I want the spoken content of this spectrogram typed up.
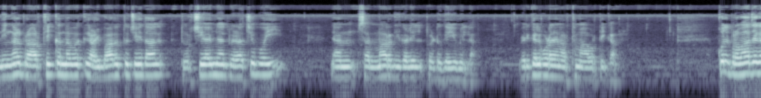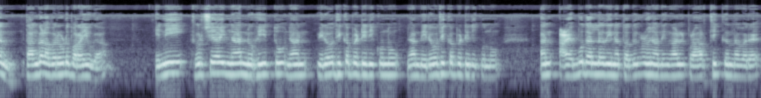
നിങ്ങൾ പ്രാർത്ഥിക്കുന്നവർക്ക് അഴിബാദത്ത് ചെയ്താൽ തീർച്ചയായും ഞാൻ പിഴച്ചുപോയി ഞാൻ സന്മാർഗികളിൽ പെടുകയുമില്ല. ഒരിക്കൽ കൂടെ ഞാൻ അർത്ഥം ആവർത്തിക്കാം. കുൽ പ്രവാചകൻ താങ്കൾ അവരോട് പറയുക ഇനി തീർച്ചയായും ഞാൻ നുഹീത്തു ഞാൻ വിരോധിക്കപ്പെട്ടിരിക്കുന്നു ഞാൻ നിരോധിക്കപ്പെട്ടിരിക്കുന്നു. അൻ തതുന നിങ്ങൾ പ്രാർത്ഥിക്കുന്നവരെ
